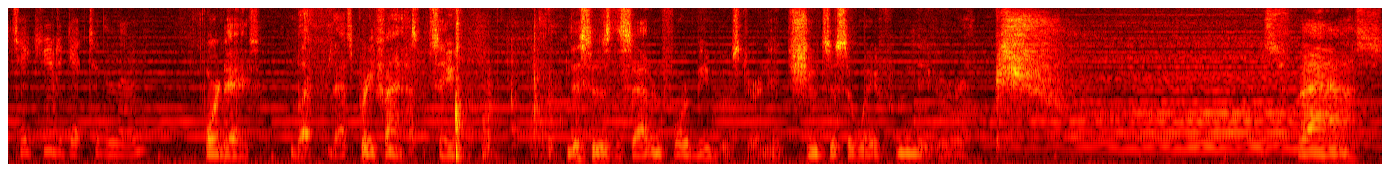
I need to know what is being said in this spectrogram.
it take you to get to the moon? Four days. But that's pretty fast. See? This is the Saturn 4B booster, and it shoots us away from the Earth. It's fast.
